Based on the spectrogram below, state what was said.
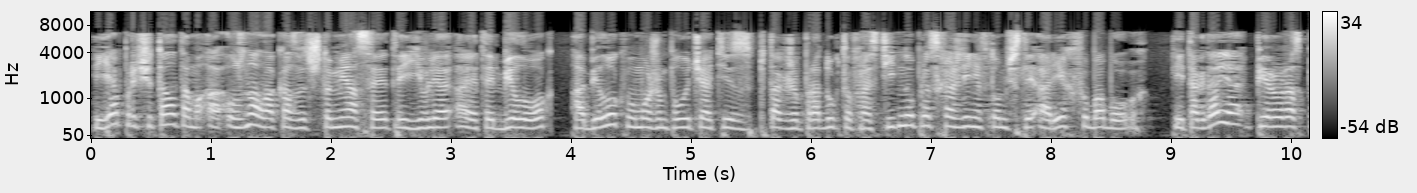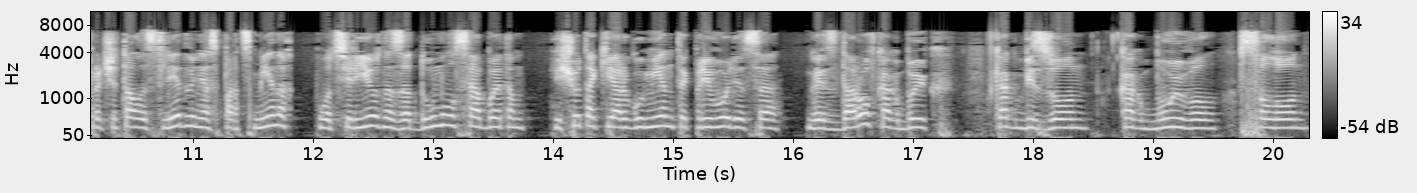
И я прочитал там, а, узнал, оказывается, что мясо это, явля... это белок, а белок мы можем получать из также продуктов растительного происхождения, в том числе орехов и бобовых. И тогда я первый раз прочитал исследования о спортсменах, вот серьезно задумался об этом. Еще такие аргументы приводятся, говорит, здоров как бык, как бизон, как буйвол, слон.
